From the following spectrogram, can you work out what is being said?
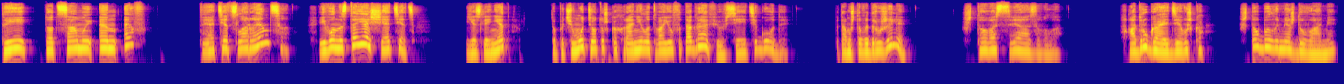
«Ты тот самый Н.Ф.? Ты отец Лоренца? Его настоящий отец? Если нет, то почему тетушка хранила твою фотографию все эти годы? Потому что вы дружили? Что вас связывало? А другая девушка? Что было между вами?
